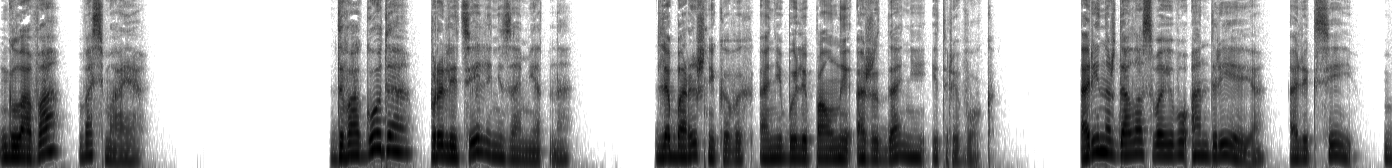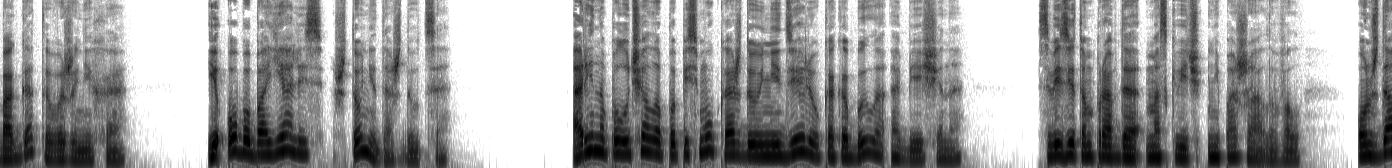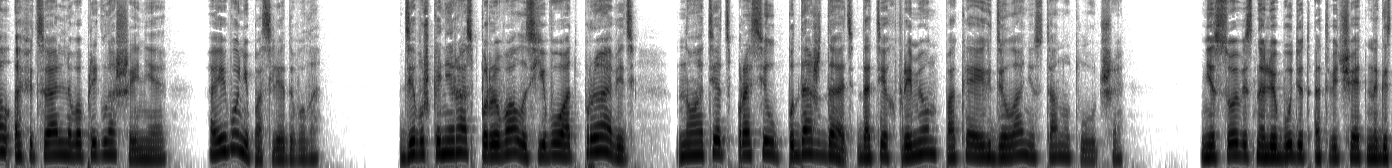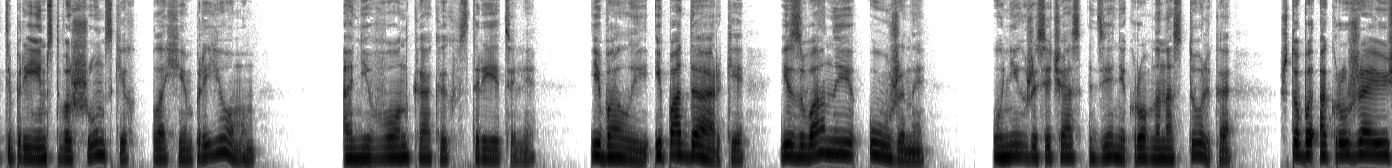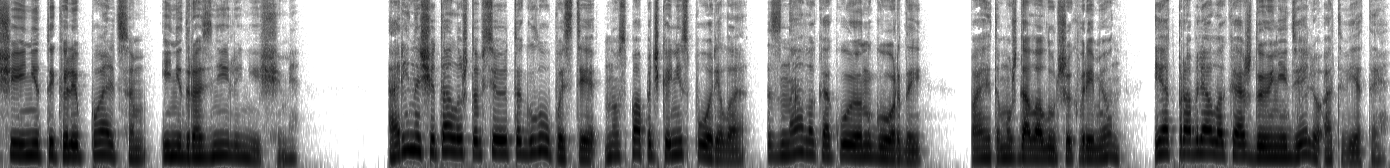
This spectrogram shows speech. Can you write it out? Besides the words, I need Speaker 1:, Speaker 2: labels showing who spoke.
Speaker 1: Глава восьмая. Два года пролетели незаметно. Для Барышниковых они были полны ожиданий и тревог. Арина ждала своего Андрея, Алексей, богатого жениха. И оба боялись, что не дождутся. Арина получала по письму каждую неделю, как и было обещано. С визитом, правда, москвич не пожаловал. Он ждал официального приглашения – а его не последовало. Девушка не раз порывалась его отправить, но отец просил подождать до тех времен, пока их дела не станут лучше. Несовестно ли будет отвечать на гостеприимство шумских плохим приемом? Они вон как их встретили. И балы, и подарки, и званые ужины. У них же сейчас денег ровно настолько, чтобы окружающие не тыкали пальцем и не дразнили нищими. Арина считала, что все это глупости, но с папочкой не спорила, знала, какой он гордый, поэтому ждала лучших времен и отправляла каждую неделю ответы.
